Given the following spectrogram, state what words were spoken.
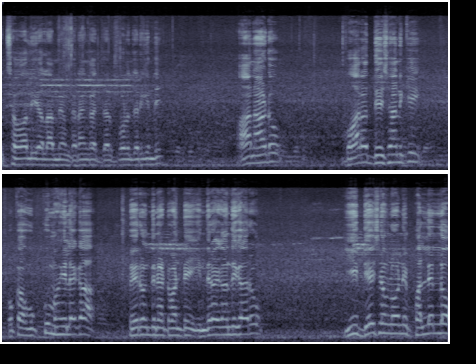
ఉత్సవాలు ఇలా మేము ఘనంగా జరుపుకోవడం జరిగింది. ఆనాడు భారతదేశానికి ఒక ఉక్కు మహిళగా పేరొందినటువంటి ఇందిరాగాంధీ గారు. ఈ దేశంలోని పల్లెల్లో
